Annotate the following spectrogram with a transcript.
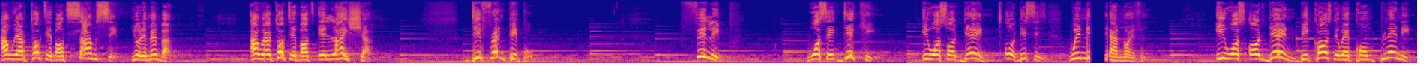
And we have talked about Samson. You remember? And we have talked about Elisha. Different people. Philip was a deacon. He was ordained. Oh, this is, we need the anointing. He was ordained because they were complaining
